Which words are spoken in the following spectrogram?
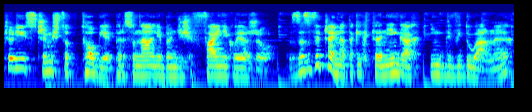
czyli z czymś, co Tobie personalnie będzie się fajnie kojarzyło. Zazwyczaj na takich treningach indywidualnych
